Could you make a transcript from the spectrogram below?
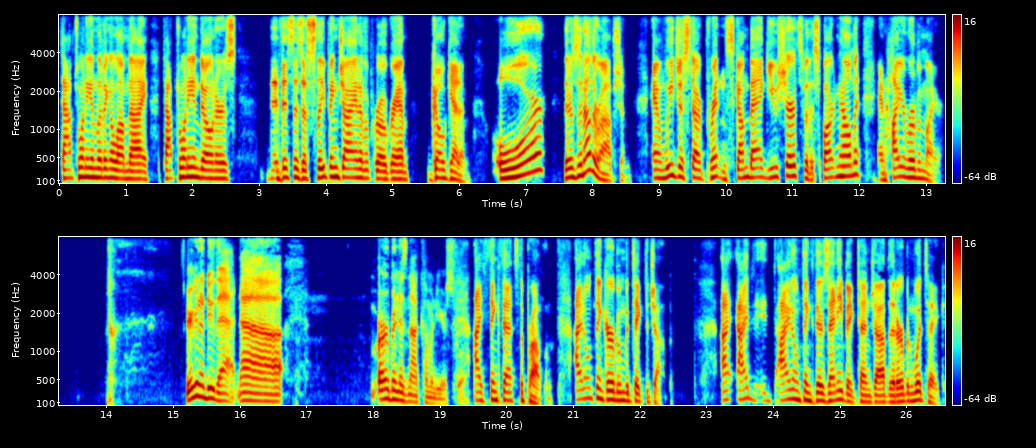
top 20 in living alumni, top 20 in donors. This is a sleeping giant of a program. Go get him. Or there's another option. And we just start printing scumbag U shirts with a Spartan helmet and hire Urban Meyer. You're going to do that. Nah, Urban is not coming to your school. I think that's the problem. I don't think Urban would take the job. I I I don't think there's any Big Ten job that Urban would take.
